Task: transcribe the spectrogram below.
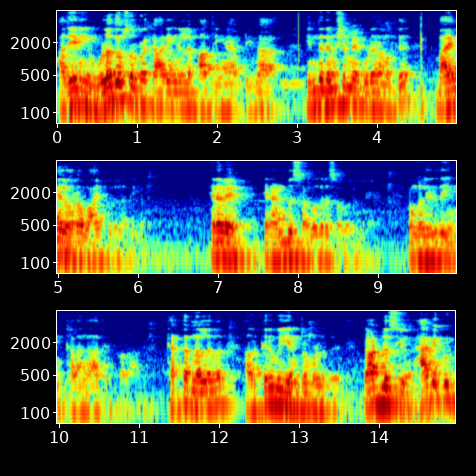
அதே நீங்கள் உலகம் சொல்கிற காரியங்களில் பார்த்தீங்க அப்படின்னா இந்த நிமிஷமே கூட நமக்கு பயங்கள் வர வாய்ப்புகள் அதிகம். எனவே என் அன்பு சகோதர சகோதரி உங்கள் இருதயம் கலங்காதிருப்பதாக கர்த்தர் நல்லவர் அவர் கிருபை என்றும் உள்ளது. God bless you have a good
